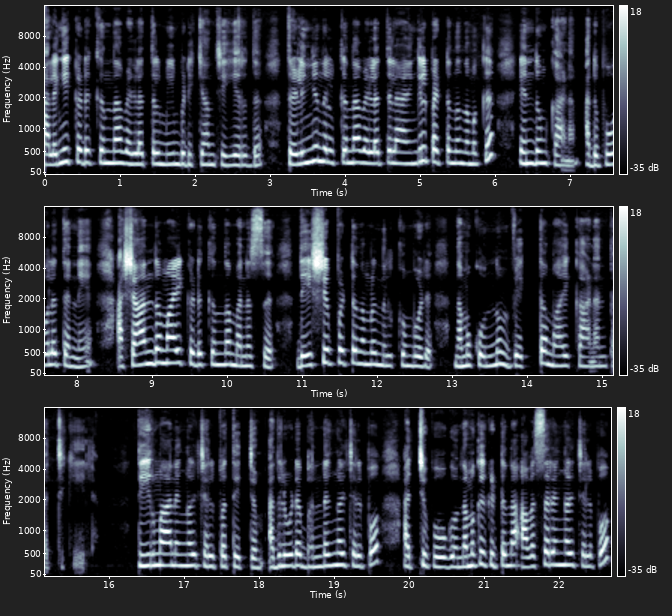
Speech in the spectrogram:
കലങ്ങിക്കിടക്കുന്ന വെള്ളത്തിൽ മീൻ പിടിക്കാൻ ചെയ്യരുത്. തെളിഞ്ഞു നിൽക്കുന്ന വെള്ളത്തിലാണെങ്കിൽ പെട്ടെന്ന് നമുക്ക് എന്തും കാണാം. അതുപോലെ തന്നെ അശാന്തമായി കിടക്കുന്ന മനസ്സ് ദേഷ്യപ്പെട്ട് നമ്മൾ നിൽക്കുമ്പോൾ നമുക്കൊന്നും വ്യക്തമായി കാണാൻ പറ്റുകയില്ല. തീരുമാനങ്ങൾ ചിലപ്പോൾ തെറ്റും. അതിലൂടെ ബന്ധങ്ങൾ ചിലപ്പോൾ അറ്റുപോകും. നമുക്ക് കിട്ടുന്ന അവസരങ്ങൾ ചിലപ്പോൾ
